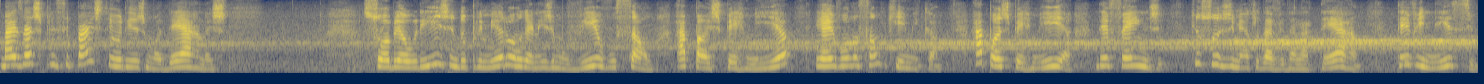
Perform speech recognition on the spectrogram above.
mas as principais teorias modernas sobre a origem do primeiro organismo vivo são a panspermia e a evolução química. A panspermia defende que o surgimento da vida na Terra teve início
